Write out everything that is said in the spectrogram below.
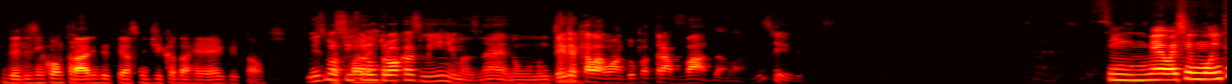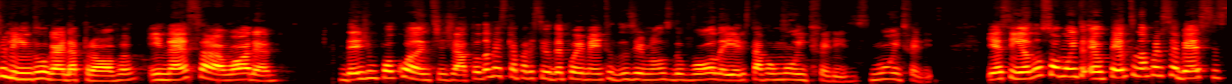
deles encontrarem de ter essa dica da régua e tal. Mesmo Mas assim foram trocas mínimas, né? Não, não teve aquela uma dupla travada lá, não teve. Sim, meu, achei muito lindo o lugar da prova. E nessa hora, desde um pouco antes já. Toda vez que aparecia o depoimento dos irmãos do vôlei, eles estavam muito felizes, muito felizes. E assim, eu não sou muito. Eu tento não perceber esses,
